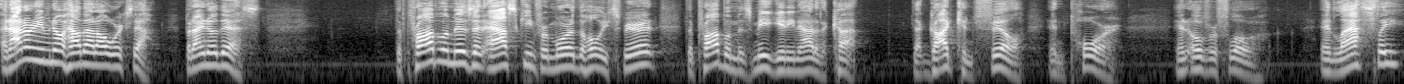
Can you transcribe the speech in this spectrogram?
And I don't even know how that all works out. But I know this the problem isn't asking for more of the Holy Spirit. The problem is me getting out of the cup that God can fill and pour and overflow. And lastly,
